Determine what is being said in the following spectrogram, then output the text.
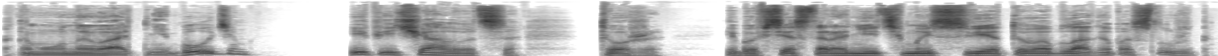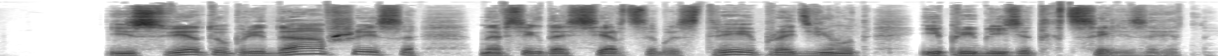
Потому унывать не будем и печаловаться тоже, ибо все стороны тьмы свету во благо послужат. И свету предавшиеся навсегда сердце быстрее продвинут и приблизят к цели заветной.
